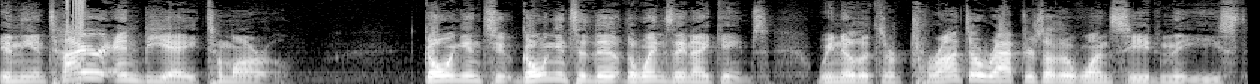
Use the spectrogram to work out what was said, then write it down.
in the entire NBA tomorrow, going into going into the the Wednesday night games, we know that the Toronto Raptors are the one seed in the East,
